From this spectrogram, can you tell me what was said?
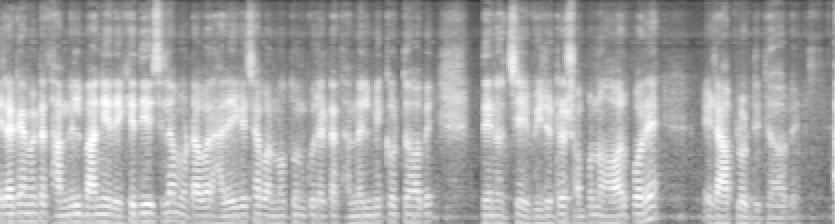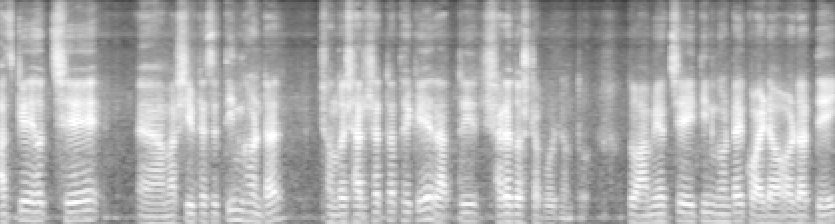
এর আগে আমি একটা থামনেল বানিয়ে রেখে দিয়েছিলাম, ওটা আবার হারিয়ে গেছে, আবার নতুন করে একটা থামনেল মেক করতে হবে। দেন হচ্ছে এই ভিডিওটা সম্পূর্ণ হওয়ার পরে এটা আপলোড দিতে হবে। আজকে হচ্ছে আমার শিফট আছে তিন ঘণ্টার। সন্ধ্যা সাড়ে সাতটা থেকে রাত্রি সাড়ে দশটা পর্যন্ত। তো আমি হচ্ছে এই তিন ঘন্টায় কয়টা অর্ডার দেই,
